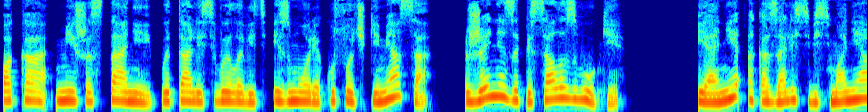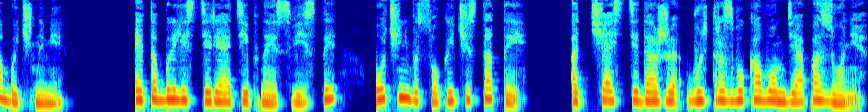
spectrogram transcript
Пока Миша с Таней пытались выловить из моря кусочки мяса, Женя записала звуки. И они оказались весьма необычными. Это были стереотипные свисты очень высокой частоты, отчасти даже в ультразвуковом диапазоне.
